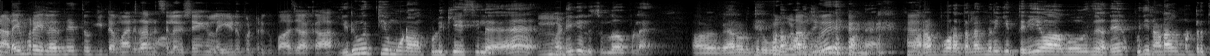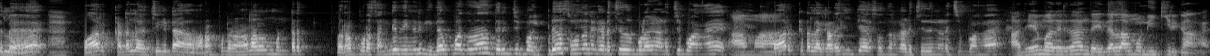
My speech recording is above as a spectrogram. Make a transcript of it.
நடைமுறையில இருந்தே தூக்கிட்ட மாதிரி தான் சில விஷயங்கள்ல ஈடுபட்டிருக்கு பாஜக. இருபத்தி மூணாம் புலிகேசில ம். வடிவேலு சொல்லாப்புல அவர் வேற ஒருத்தர் உடம்பு வரப்போற தலைமுறைக்கு தெரியவா போகுது. அதே புதிய நாடாளுமன்றத்துல பார்க் கடலை வச்சுக்கிட்டா வரப்போற நாடாளுமன்ற வரப்போற சங்கதியினருக்கு இதை பார்த்து தான் தெரிஞ்சுப்பாங்க. இப்படியா சுதந்திரம் கிடைச்சது போல நினைச்சுப்பாங்க. ஆமா. பார்க் கடலை கடைஞ்சி இந்தியா சுதந்திரம் கிடைச்சதுன்னு நினைச்சுப்பாங்க. அதே மாதிரிதான் இந்த இதெல்லாமும் நீக்கியிருக்காங்க.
